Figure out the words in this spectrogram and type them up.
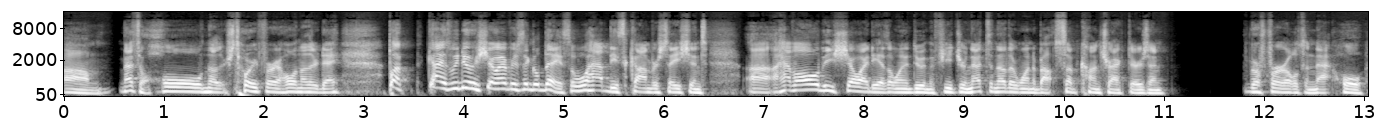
Um, that's a whole nother story for a whole nother day. But guys, we do a show every single day. So we'll have these conversations. Uh, I have all these show ideas I want to do in the future. And that's another one about subcontractors and referrals and that whole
